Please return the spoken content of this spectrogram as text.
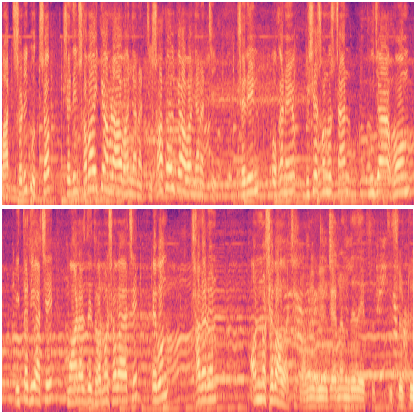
বাৎসরিক উৎসব। সেদিন সবাইকে আমরা আহ্বান জানাচ্ছি, সকলকে আহ্বান জানাচ্ছি। সেদিন ওখানে বিশেষ অনুষ্ঠান, পূজা, হোম ইত্যাদি আছে, মহারাজদের ধর্মসভা আছে এবং সাধারণ অন্ন সেবাও আছে। স্বামী বিবেকানন্দের একশো তেষট্টি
